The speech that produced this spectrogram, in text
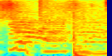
Shut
